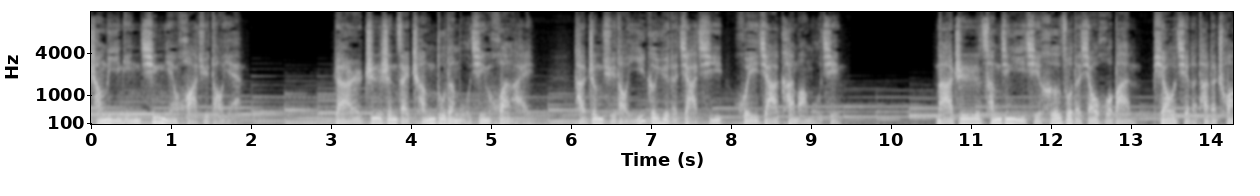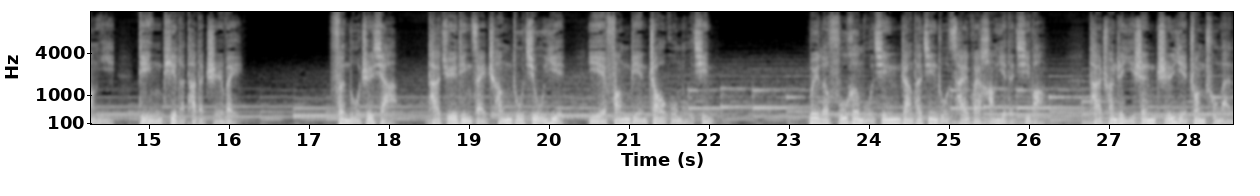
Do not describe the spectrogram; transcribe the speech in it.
成了一名青年话剧导演。然而，只身在成都的母亲患癌，他争取到一个月的假期回家看望母亲。哪知曾经一起合作的小伙伴剽窃了他的创意，顶替了他的职位。愤怒之下。他决定在成都就业，也方便照顾母亲。为了符合母亲让他进入财会行业的期望，他穿着一身职业装出门，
